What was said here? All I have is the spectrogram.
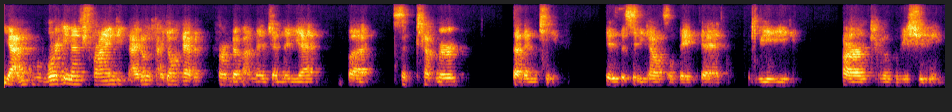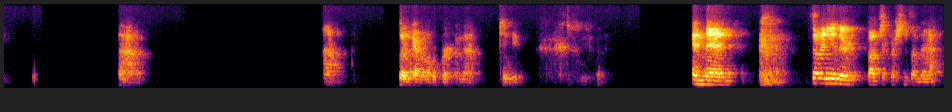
Yeah, I'm working on trying to, I don't, I don't have it firmed up on the agenda yet, but September seventeenth is the city council date that we are tentatively shooting. Uh, uh, So I've got a little work on that to do. And then, so any other thoughts or questions on that?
